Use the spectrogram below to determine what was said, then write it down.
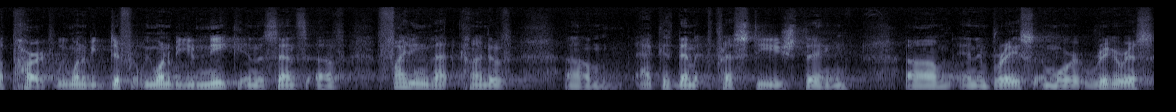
apart, we want to be different, we want to be unique in the sense of fighting that kind of um, academic prestige thing um, and embrace a more rigorous,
